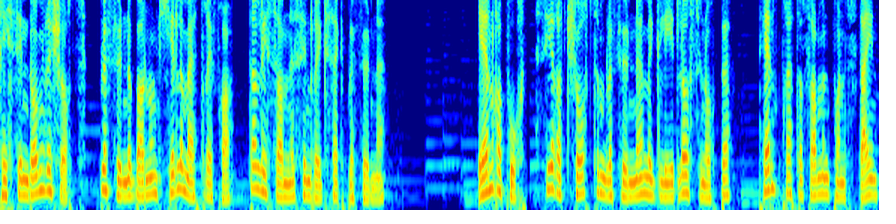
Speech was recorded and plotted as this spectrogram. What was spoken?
Chris sin dongerishorts ble funnet bare noen kilometer ifra der Lisanne sin ryggsekk ble funnet. En rapport sier at shortsen ble funnet med glidelåsen oppe, pent bretta sammen på en stein,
